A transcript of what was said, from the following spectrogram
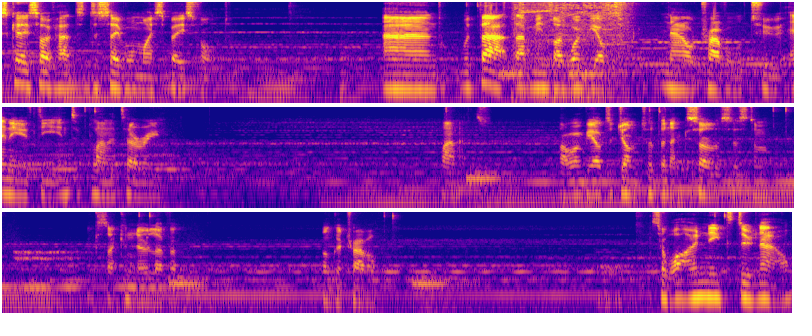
this case I've had to disable my space folder. And with that, that means I won't be able to now travel to any of the interplanetary planets. I won't be able to jump to the next solar system because I can no longer, longer travel. So what I need to do now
